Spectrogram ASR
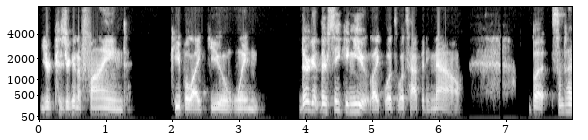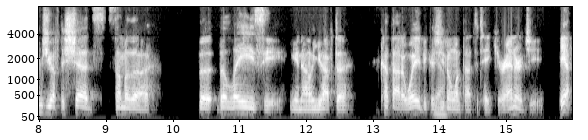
you're because you're going to find people like you when they're they're seeking you. Like what's what's happening now. But sometimes you have to shed some of the the the lazy you know you have to cut that away because yeah. you don't want that to take your energy yeah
